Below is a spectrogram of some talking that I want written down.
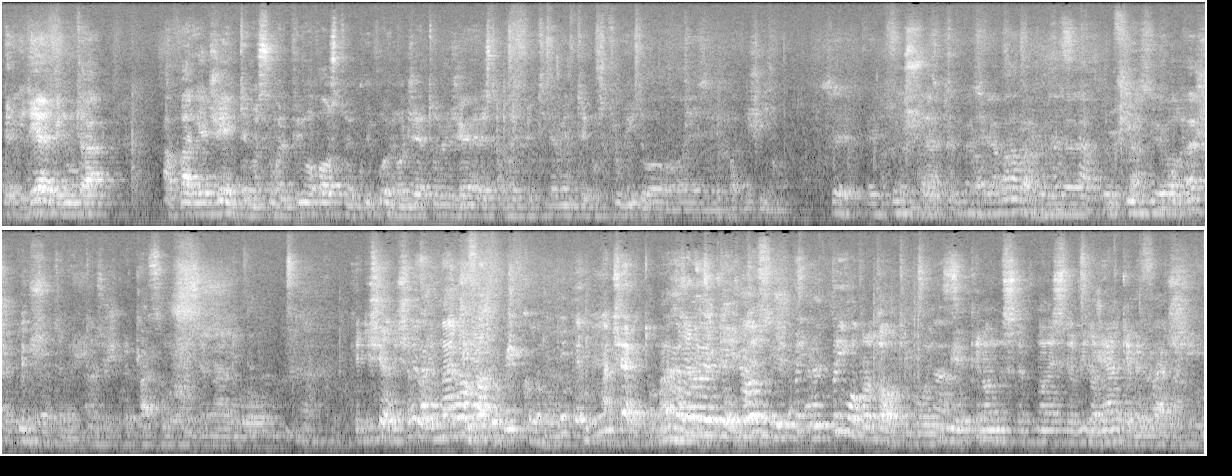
l'idea è venuta a varia gente ma insomma il primo posto in cui poi un oggetto del genere è stato effettivamente costruito è qua vicino. Sì, è il come si chiamava? Il fisio quel pazzo che diceva, diceva l'immagine fatto piccolo. Ma certo, ma la cosa divertente il primo prototipo che non è servito neanche per farci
